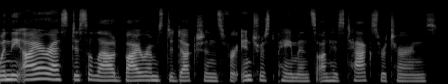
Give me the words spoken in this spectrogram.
When the IRS disallowed Byram's deductions for interest payments on his tax returns,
